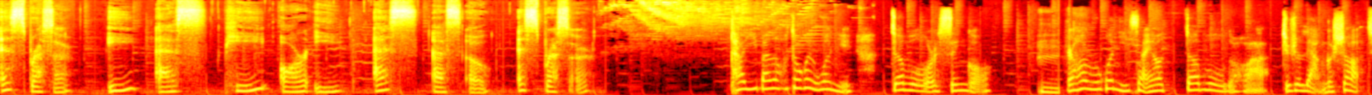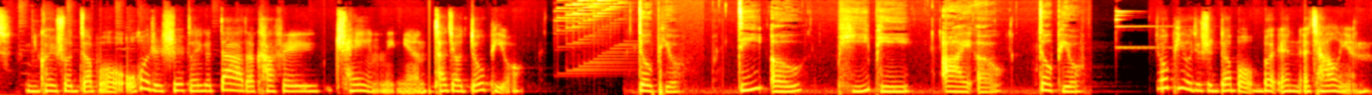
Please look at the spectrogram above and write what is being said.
espresso，e s p r e s s o，espresso。他一般都都会问你 double or single。 嗯，然后如果你想要 double 的话，就是两个 shot，你可以说 double，或者是在一个大的咖啡 chain 里面，它叫 doppio，doppio，d o p p i o，doppio，doppio 就是 double，but in Italian。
